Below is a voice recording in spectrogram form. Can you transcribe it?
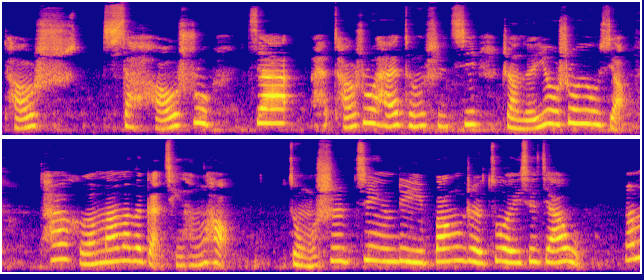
桃树桃树家桃树孩童时期长得又瘦又小。他和妈妈的感情很好，总是尽力帮着做一些家务。妈妈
